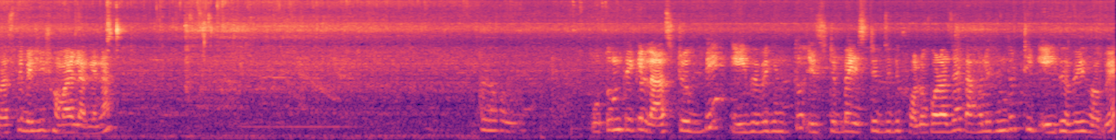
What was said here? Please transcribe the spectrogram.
ভাজতে বেশি সময় লাগে না। প্রথম থেকে লাস্ট অবধি এইভাবে কিন্তু স্টেপ বাই স্টেপ যদি ফলো করা যায়, তাহলে কিন্তু ঠিক এইভাবেই হবে।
